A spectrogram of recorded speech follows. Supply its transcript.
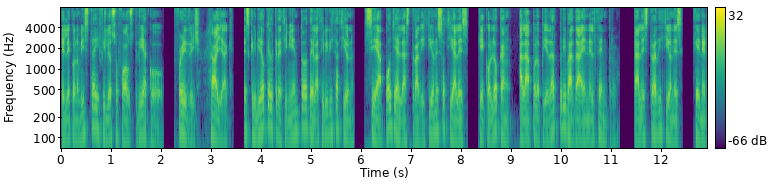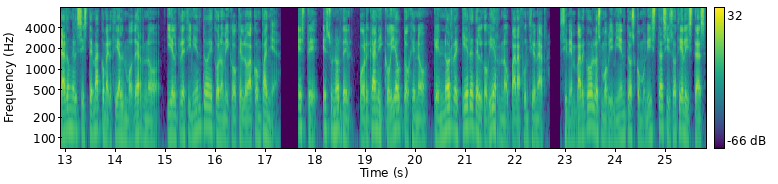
El economista y filósofo austríaco Friedrich Hayek escribió que el crecimiento de la civilización se apoya en las tradiciones sociales que colocan a la propiedad privada en el centro. Tales tradiciones generaron el sistema comercial moderno y el crecimiento económico que lo acompaña. Este es un orden orgánico y autógeno que no requiere del gobierno para funcionar. Sin embargo, los movimientos comunistas y socialistas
